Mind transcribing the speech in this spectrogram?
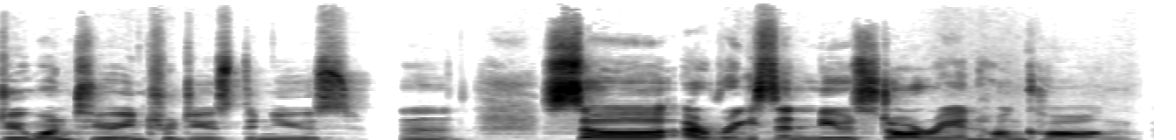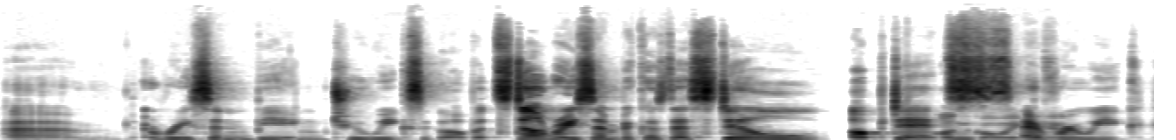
Do you want to introduce the news? So, a recent news story in Hong Kong, um, recent being two weeks ago, but still recent because there's still updates Ongoing, yeah. every week.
